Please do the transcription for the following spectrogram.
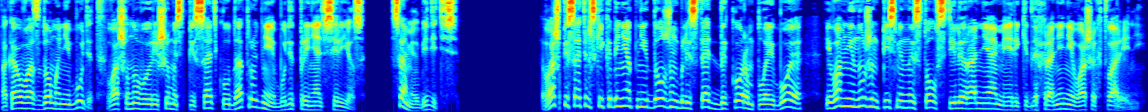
Пока у вас дома не будет, вашу новую решимость писать куда труднее будет принять всерьез. Сами убедитесь. Ваш писательский кабинет не должен блистать декором плейбоя, и вам не нужен письменный стол в стиле ранней Америки для хранения ваших творений.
